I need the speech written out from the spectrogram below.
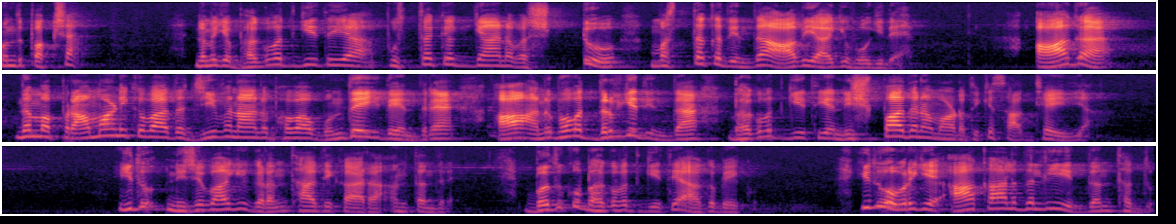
ಒಂದು ಪಕ್ಷ, ನಮಗೆ ಭಗವದ್ಗೀತೆಯ ಪುಸ್ತಕ ಜ್ಞಾನವಷ್ಟು ಮಸ್ತಕದಿಂದ ಆವಿಯಾಗಿ ಹೋಗಿದೆ. ಆಗ ನಮ್ಮ ಪ್ರಾಮಾಣಿಕವಾದ ಜೀವನಾನುಭವ ಒಂದೇ ಇದೆ ಅಂದರೆ ಆ ಅನುಭವ ದ್ರವ್ಯದಿಂದ ಭಗವದ್ಗೀತೆಯ ನಿಷ್ಪಾದನ ಮಾಡೋದಕ್ಕೆ ಸಾಧ್ಯ ಇದೆಯಾ? ಇದು ನಿಜವಾಗಿ ಗ್ರಂಥಾಧಿಕಾರ ಅಂತಂದರೆ ಬದುಕು ಭಗವದ್ಗೀತೆ ಆಗಬೇಕು. ಇದು ಅವರಿಗೆ ಆ ಕಾಲದಲ್ಲಿ ಇದ್ದಂಥದ್ದು.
